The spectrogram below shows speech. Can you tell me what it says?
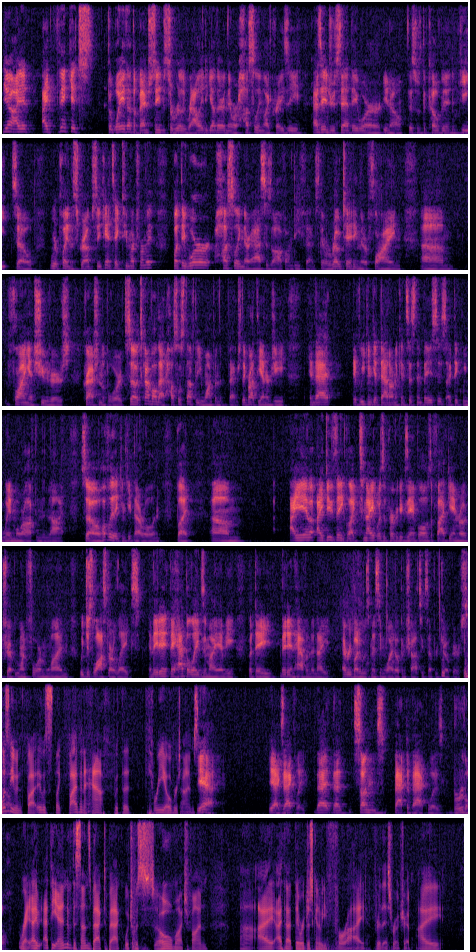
Yeah, I I think it's the way that the bench seems to really rally together, and they were hustling like crazy. As Andrew said, they were you know this was the COVID heat, so we were playing the scrubs, so you can't take too much from it. But they were hustling their asses off on defense. They were rotating, they were flying, um, flying at shooters, crashing the board. So it's kind of all that hustle stuff that you want from the bench. They brought the energy, and that if we can get that on a consistent basis, I think we win more often than not. So hopefully they can keep that rolling. But um, I I do think like tonight was a perfect example. It was a five game road trip. We won four and one. We just lost our legs, and they didn't. They had the legs in Miami, but they they didn't have them tonight. Everybody was missing wide open shots except for Joker. It so- wasn't even five. It was like five and a half with the three overtimes. Yeah. Yeah, exactly. That that Suns back to back was brutal. Right. I, at the end of the Suns back to back, which was so much fun, uh, I I thought they were just going to be fried for this road trip. I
